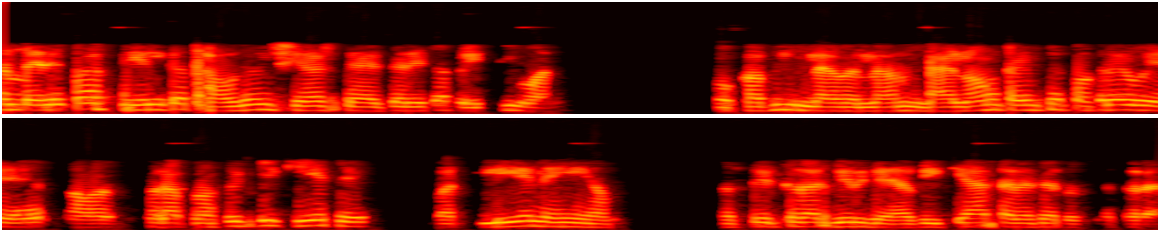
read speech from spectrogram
सर मेरे पास सेल का थाउज़ेंड शेयर्स है at the rate of eighty one तो काफ़ी लॉन्ग टाइम से पकड़े हुए हैं और थोड़ा प्रॉफिट भी किए थे बट लिए नहीं हम। तो फिर थोड़ा गिर गया अभी क्या करें सर उसमें थोड़ा?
